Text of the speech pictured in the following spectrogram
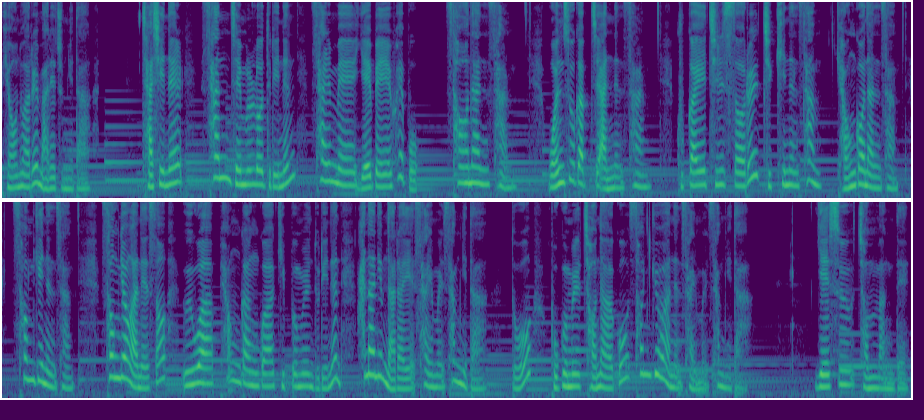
변화를 말해줍니다. 자신을 산 제물로 드리는 삶의 예배의 회복, 선한 삶, 원수 갚지 않는 삶, 국가의 질서를 지키는 삶, 경건한 삶, 섬기는 삶, 성령 안에서 의와 평강과 기쁨을 누리는 하나님 나라의 삶을 삽니다. 또 복음을 전하고 선교하는 삶을 삽니다. 예수 전망대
